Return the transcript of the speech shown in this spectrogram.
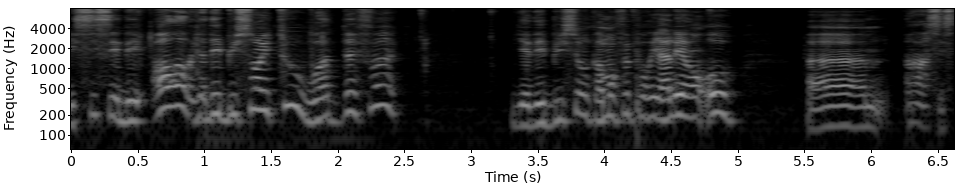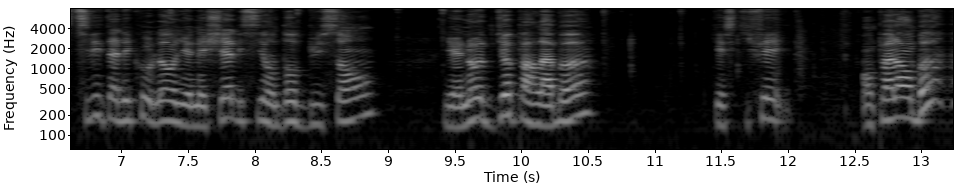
Ici, c'est des... Oh, il y a des buissons et tout. What the fuck? Il y a des buissons. Comment on fait pour y aller en haut? Euh... Ah, c'est stylé ta déco. Là, il y a une échelle. Ici, a d'autres buissons. Il y a un autre gars par là-bas. Qu'est-ce qu'il fait? On peut aller en bas?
